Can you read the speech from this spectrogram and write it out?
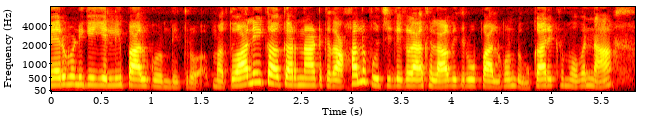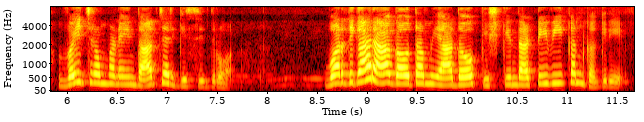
ಮೆರವಣಿಗೆಯಲ್ಲಿ ಪಾಲ್ಗೊಂಡಿದ್ರು ಮತ್ತು ಅನೇಕ ಕರ್ನಾಟಕದ ಹಲವು ಜಿಲ್ಲೆಗಳ ಕಲಾವಿದರು ಪಾಲ್ಗೊಂಡು ಕಾರ್ಯಕ್ರಮವನ್ನ ವೈಜೃಂಭಣೆಯಿಂದ ಜರುಗಿಸಿದ್ರು. ವರದಿಗಾರ ಗೌತಮ್ ಯಾದವ್ ಕಿಷ್ಕಿಂದ ಟಿವಿ ಕನಕಗಿರಿ.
